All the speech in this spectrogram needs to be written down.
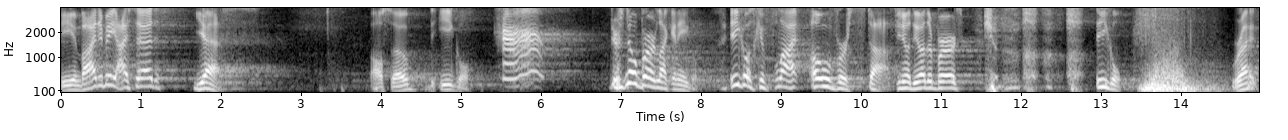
He invited me. I said, yes. Also, the eagle. There's no bird like an eagle. Eagles can fly over stuff. You know, the other birds, eagle, right?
